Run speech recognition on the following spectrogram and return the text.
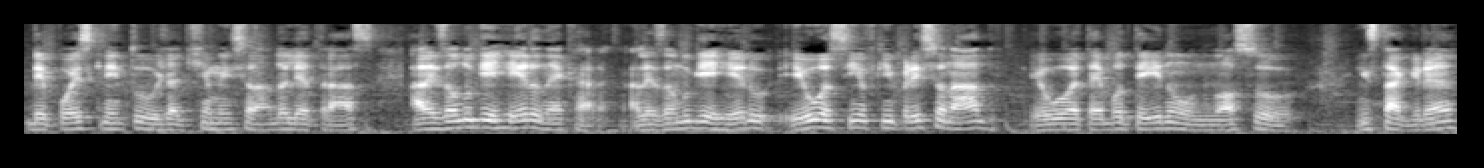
depois que nem tu já tinha mencionado ali atrás, a lesão do Guerreiro, né, cara? A lesão do Guerreiro, eu assim, eu fiquei impressionado. Eu até botei no, no nosso Instagram,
